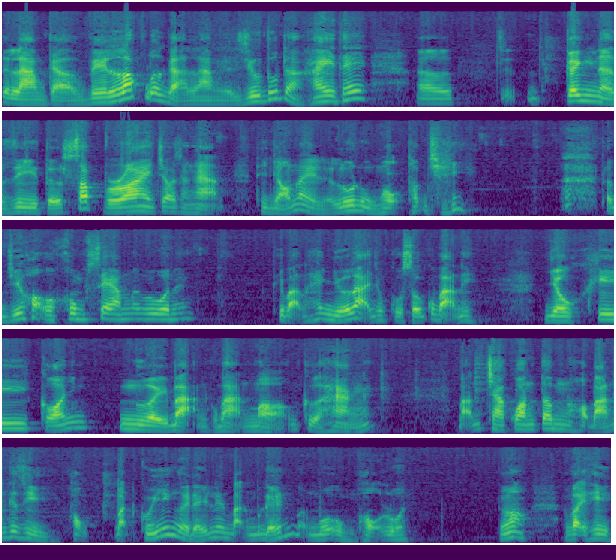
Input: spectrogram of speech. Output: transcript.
sẽ làm cả vlog nữa cả làm cả youtube là hay thế. Ờ, kênh là gì tớ subscribe cho chẳng hạn. Thì nhóm này là luôn ủng hộ thậm chí thậm chí họ còn không xem nữa luôn ấy. Thì bạn hãy nhớ lại trong cuộc sống của bạn đi nhiều khi có những người bạn của bạn mở cửa hàng ấy, bạn chả quan tâm họ bán cái gì, họ, bạn quý người đấy nên bạn đến bạn mua ủng hộ luôn, đúng không? Vậy thì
